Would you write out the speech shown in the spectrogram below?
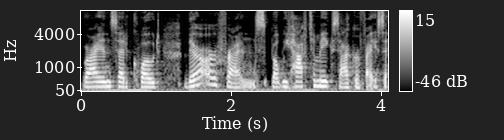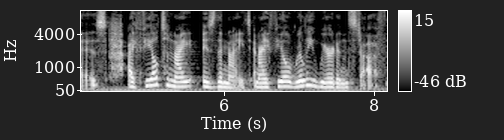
Brian said, quote, There are friends, but we have to make sacrifices. I feel tonight is the night, and I feel really weird and stuff.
